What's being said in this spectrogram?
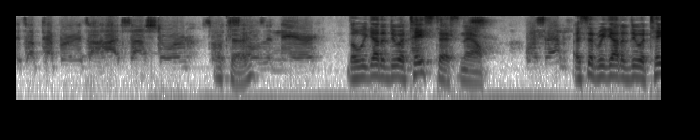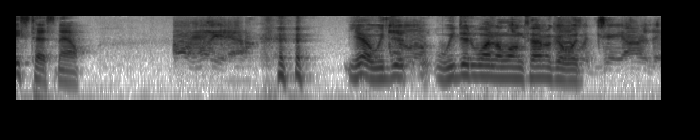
It's a pepper, it's a hot sauce store, so Okay. it sells in there. Though we got to do a taste test now. What's that? I said we got to do a taste test now. Oh hell yeah! Yeah, we did we did one a long time ago with JR. There.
